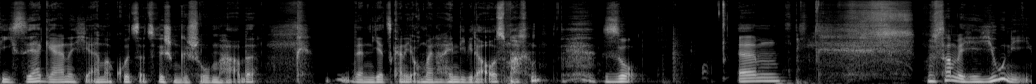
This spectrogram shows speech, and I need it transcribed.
die ich sehr gerne hier einmal kurz dazwischen geschoben habe. Denn jetzt kann ich auch mein Handy wieder ausmachen. So. Ähm. Was haben wir hier? Juni.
